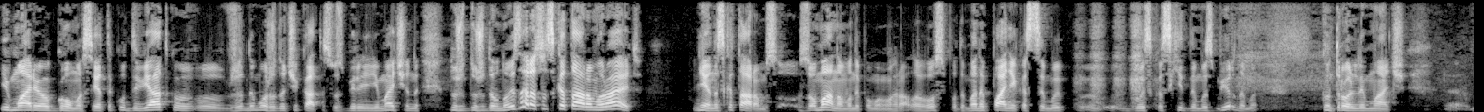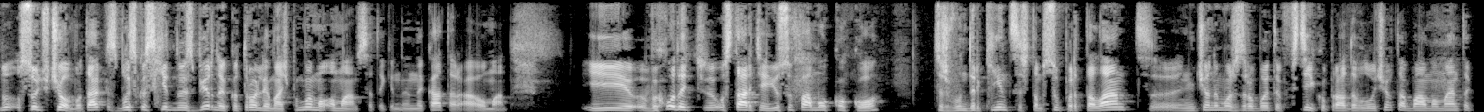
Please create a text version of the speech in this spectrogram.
і Маріо Гомеса. Я таку дев'ятку е, вже не можу дочекатися у збірні Німеччини дуже дуже давно. І зараз от з Катаром грають. Ні, не з Катаром, з, з Оманом вони, по-моєму, грали. Господи, в мене паніка з цими е, близькосхідними збірними. Контрольний матч. Ну, Суть в чому, так? З близькосхідною збірною контрольний матч. По-моєму, Оман, все-таки не, не Катар, а Оман. І виходить у старті Юсуфа Мококо. Це ж Вундеркін, це ж там суперталант, е, нічого не може зробити. В стійку, правда, влучив там моментик.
